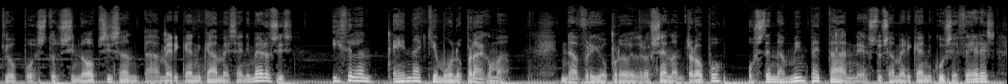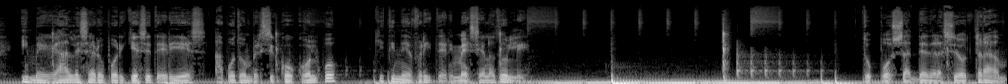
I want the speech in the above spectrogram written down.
Και όπως το συνόψισαν τα αμερικανικά μέσα ενημέρωσης, ήθελαν ένα και μόνο πράγμα. Να βρει ο πρόεδρος έναν τρόπο ώστε να μην πετάνε στους αμερικανικούς εθέρες οι μεγάλες αεροπορικές εταιρείες από τον Περσικό κόλπο και την ευρύτερη Μέση Ανατολή. Το πώς αντέδρασε ο Τραμπ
